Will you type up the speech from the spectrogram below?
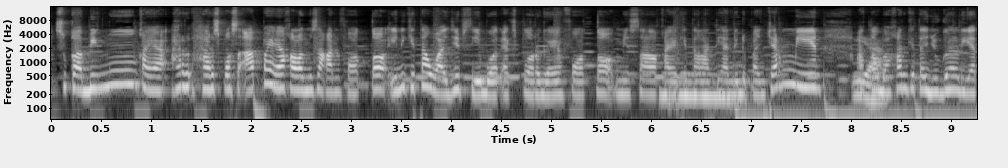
suka bingung Kayak har- harus pose apa ya kalau misalkan foto Ini kita wajib sih buat explore gaya foto Misal kayak kita Hmm. latihan di depan cermin Atau Iya. bahkan kita juga lihat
